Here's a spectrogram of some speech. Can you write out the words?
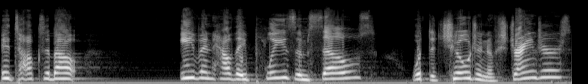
It talks about even how they please themselves with the children of strangers.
